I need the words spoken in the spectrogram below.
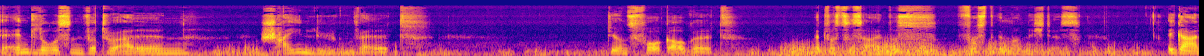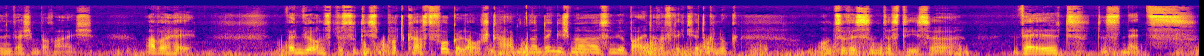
der endlosen virtuellen Scheinlügenwelt, die uns vorgaukelt, etwas zu sein, was fast immer nicht ist. Egal in welchem Bereich. Aber hey, wenn wir uns bis zu diesem Podcast vorgelauscht haben, dann denke ich mal, sind wir beide reflektiert genug, um zu wissen, dass diese Welt, das Netz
